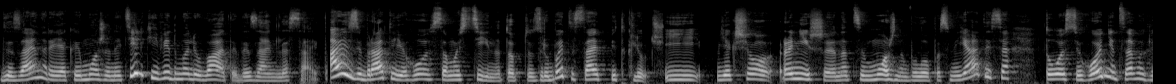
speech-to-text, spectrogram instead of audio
дизайнера, який може не тільки відмалювати дизайн для сайту, а й зібрати його самостійно, тобто зробити сайт під ключ. І якщо раніше над цим можна було посміятися, то сьогодні це виглядає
